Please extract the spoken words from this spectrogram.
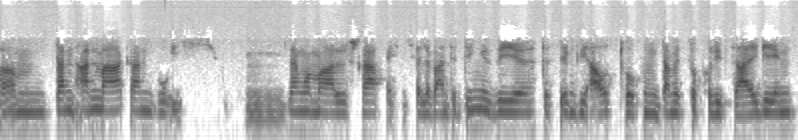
ähm, dann anmarkern, wo ich, hm, sagen wir mal, strafrechtlich relevante Dinge sehe, das irgendwie ausdrucken, damit zur Polizei gehen.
